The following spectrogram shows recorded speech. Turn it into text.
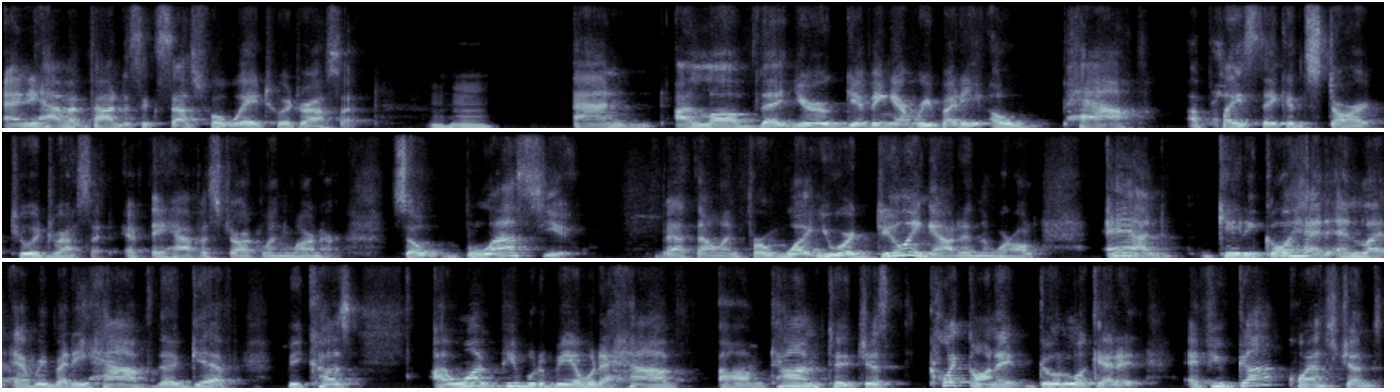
and you haven't found a successful way to address it. Mm-hmm. And I love that you're giving everybody a path, a place they can start to address it if they have a struggling learner. So bless you, Beth Ellen, for what you are doing out in the world. And Katie, go ahead and let everybody have the gift because I want people to be able to have um, time to just click on it, go look at it. If you've got questions,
